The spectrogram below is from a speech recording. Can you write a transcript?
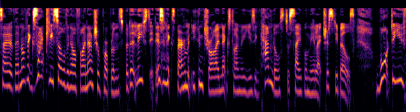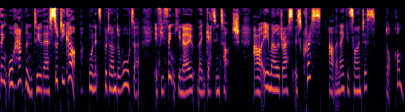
So they're not exactly solving our financial problems, but at least it is an experiment you can try next time you're using candles to save on the electricity bills. What do you think will happen to their sooty cup when it's put underwater? If you think you know, then get in touch. Our email address is chris at thenakedscientist.com.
